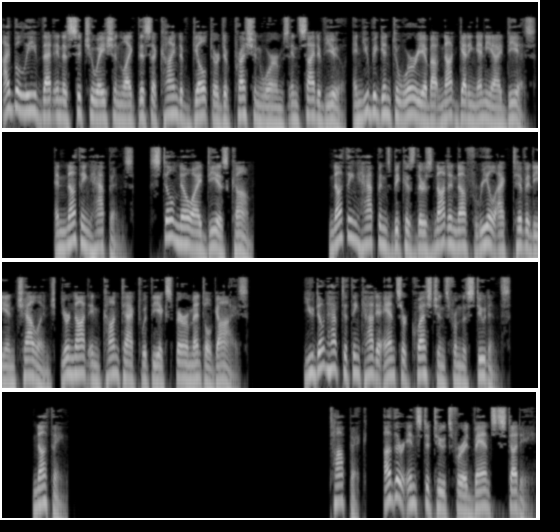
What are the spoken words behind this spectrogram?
I believe that in a situation like this a kind of guilt or depression worms inside of you, and you begin to worry about not getting any ideas. And nothing happens. Still no ideas come. Nothing happens because there's not enough real activity and challenge, you're not in contact with the experimental guys. You don't have to think how to answer questions from the students. Nothing. Other institutes for advanced study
